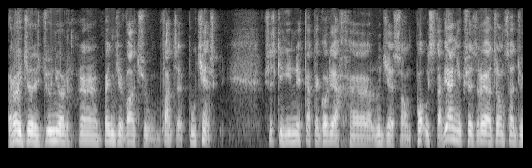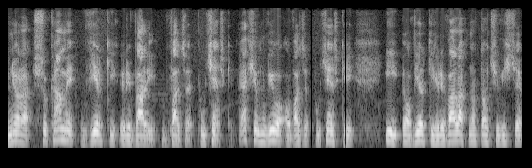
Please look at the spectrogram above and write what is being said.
Roy Jones Jr. e, będzie walczył w wadze półciężkiej. W wszystkich innych kategoriach e, ludzie są poustawiani przez Roya Jonesa Jr. Szukamy wielkich rywali w wadze półciężkiej. Jak się mówiło o wadze półciężkiej i o wielkich rywalach, no to oczywiście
